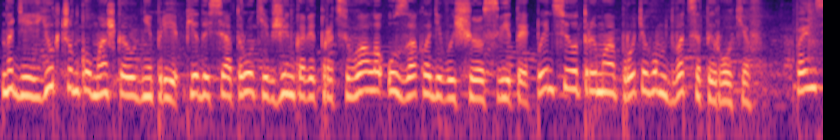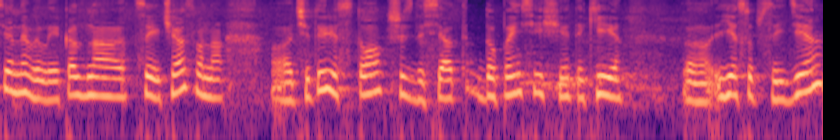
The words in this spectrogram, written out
Надія Юрченко мешкає у Дніпрі. 50 років жінка відпрацювала у закладі вищої освіти. Пенсію отримує протягом 20 років. Пенсія невелика. На цей час вона е, 460. До пенсії ще такі е, є субсидія,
